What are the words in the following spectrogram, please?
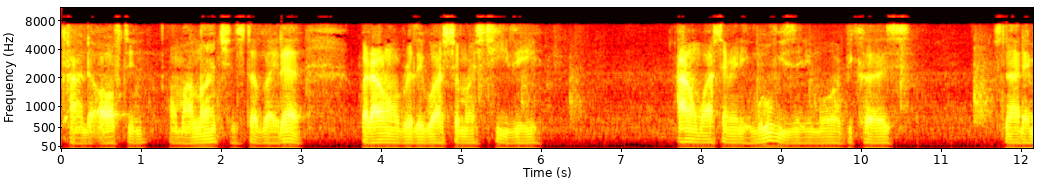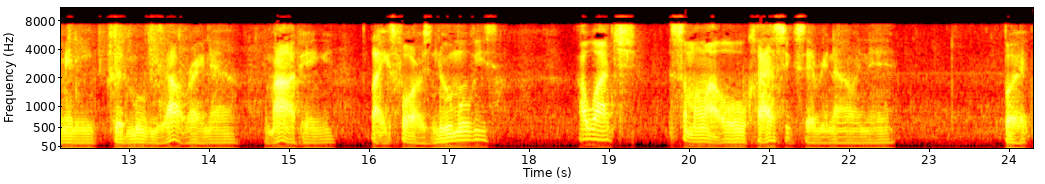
kind of often on my lunch and stuff like that. But I don't really watch that much TV. I don't watch that many movies anymore because it's not that many good movies out right now, in my opinion. Like as far as new movies, I watch some of my old classics every now and then, but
